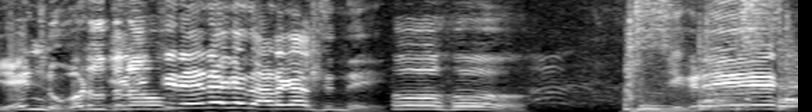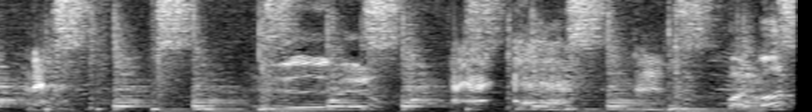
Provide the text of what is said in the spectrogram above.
ఏం నువ్వు అడుగుతున్నావు నేనే కదా అడగాల్సింది. ఓహో. వన్ మోర్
